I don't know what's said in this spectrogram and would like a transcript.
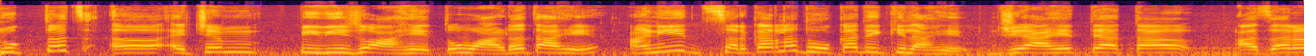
नुकतंच एच एम पी व्ही जो आहे तो वाढत आहे आणि सरकारला धोका देखील आहे. जे आहेत ते आता आजार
